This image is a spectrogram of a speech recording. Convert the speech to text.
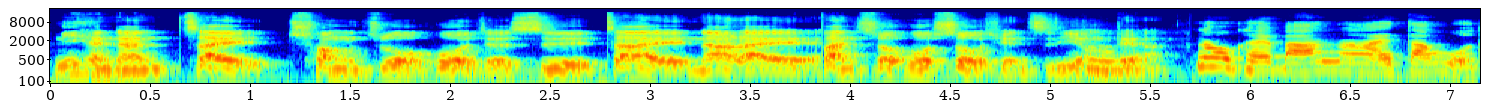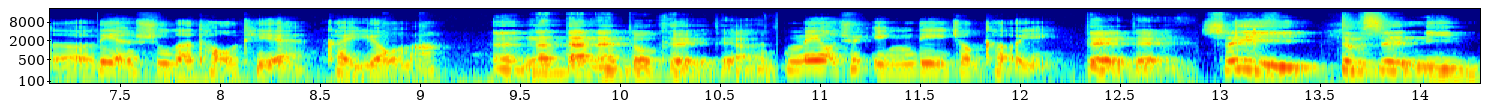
你很难再创作或者是再拿来贩售或授权之用，对啊。那我可以把它拿来当我的脸书的头贴，可以用吗？嗯，那当然都可以这样，没有去盈利就可以。对对，所以是不是你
